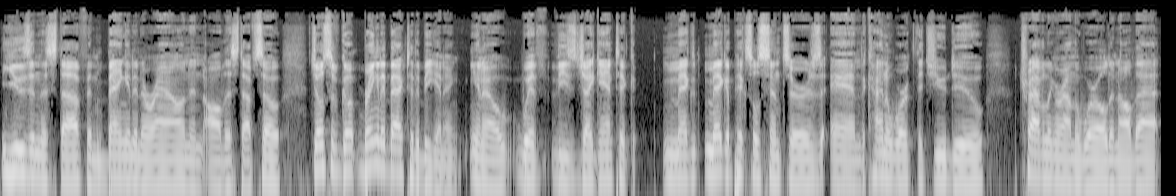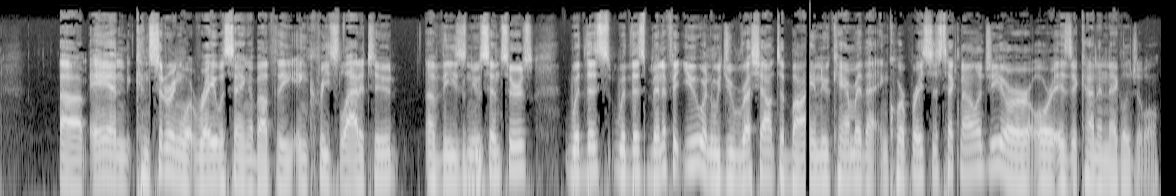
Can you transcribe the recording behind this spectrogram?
using this stuff and banging it around and all this stuff. So Joseph, go, bringing it back to the beginning, you know, with these gigantic meg- megapixel sensors and the kind of work that you do traveling around the world and all that. Uh, and considering what Ray was saying about the increased latitude of these new sensors, would this would this benefit you? And would you rush out to buy a new camera that incorporates this technology, or or is it kind of negligible?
